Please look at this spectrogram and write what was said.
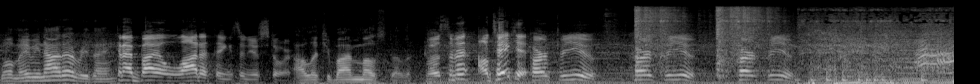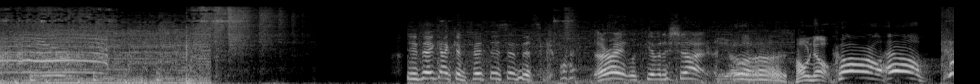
Well, maybe not everything. Can I buy a lot of things in your store? I'll let you buy most of it. Most of it? I'll take it. Card for you. Card for you. Card for you. You think I can fit this in this car? All right, let's give it a shot. oh no. Carl, help!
